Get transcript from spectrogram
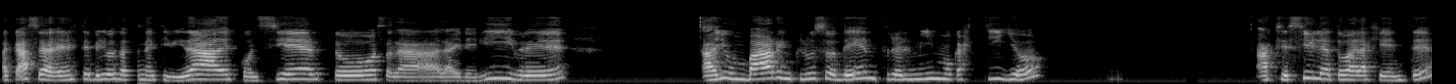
Acá en este periodo se hacen actividades, conciertos, al aire libre. Hay un bar incluso dentro del mismo castillo accesible a toda la gente.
